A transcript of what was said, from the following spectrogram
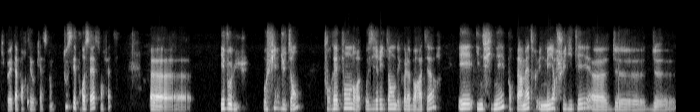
qui peut être apportée aux caisses. Donc, tous ces process, en fait, évoluent au fil du temps pour répondre aux irritants des collaborateurs et, in fine, pour permettre une meilleure fluidité euh, de, de,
